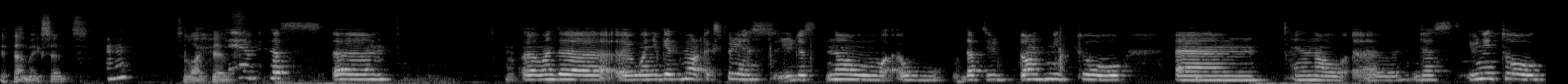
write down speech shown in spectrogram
if that makes sense. Mhm. So, like, they've, Yeah, because um, uh, when the uh, when you get more experience, you just know uh, that you don't need to. Um, I don't know. Uh, just you need to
